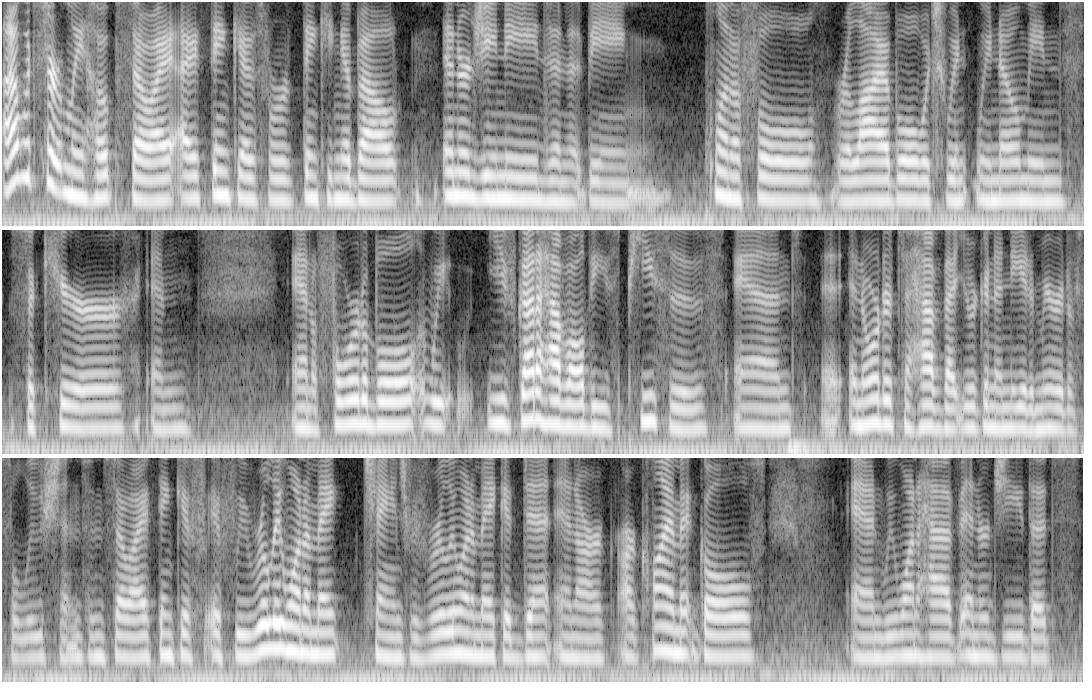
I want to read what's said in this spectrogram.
I would certainly hope so. I, I think as we're thinking about energy needs and it being plentiful, reliable, which we, we know means secure and and affordable, we you've got to have all these pieces, and in order to have that, you're going to need a myriad of solutions. And so I think if if we really want to make change, we really want to make a dent in our our climate goals, and we want to have energy that's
